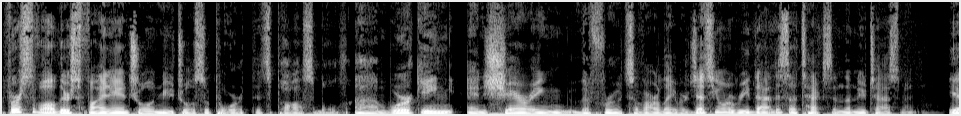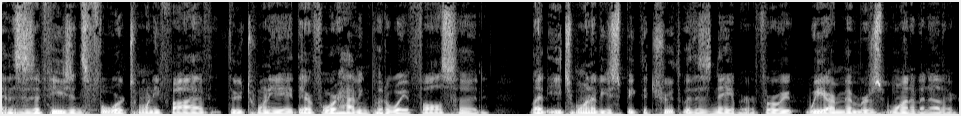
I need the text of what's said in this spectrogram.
First of all, there's financial and mutual support that's possible. Um, working and sharing the fruits of our labor. Jesse, you want to read that? This is a text in the New Testament. Yeah, this is Ephesians 4 25 through 28. Therefore, having put away falsehood, let each one of you speak the truth with his neighbor, for we, we are members one of another.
